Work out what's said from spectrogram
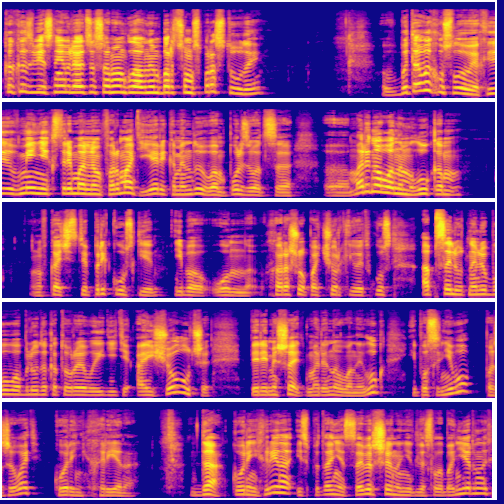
как известно, являются самым главным борцом с простудой. В бытовых условиях и в менее экстремальном формате я рекомендую вам пользоваться э, маринованным луком, в качестве прикуски, ибо он хорошо подчеркивает вкус абсолютно любого блюда, которое вы едите. А еще лучше перемешать маринованный лук и после него пожевать корень хрена. Да, корень хрена – испытание совершенно не для слабонервных,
